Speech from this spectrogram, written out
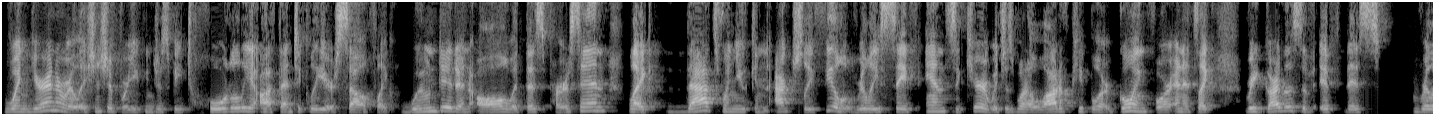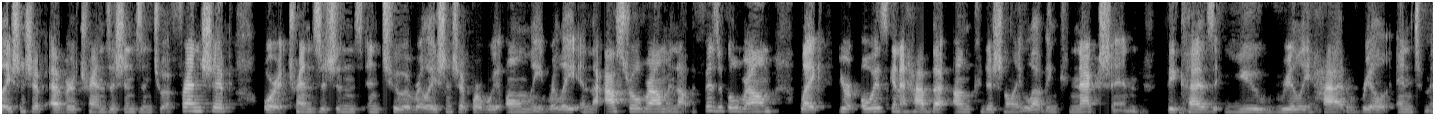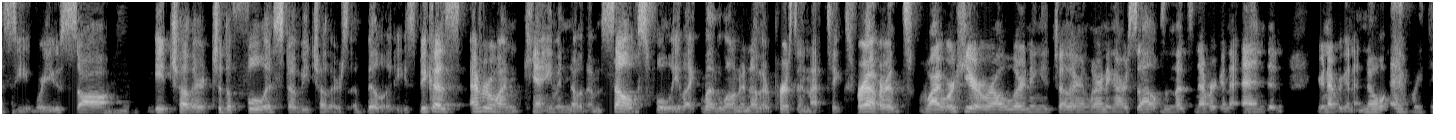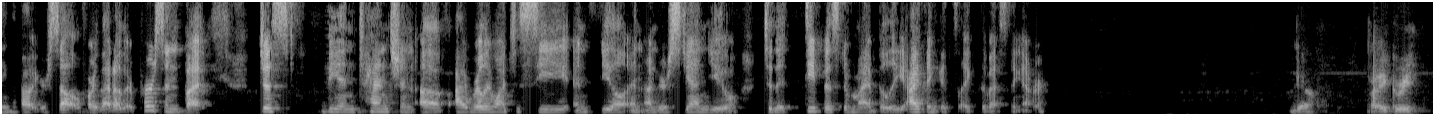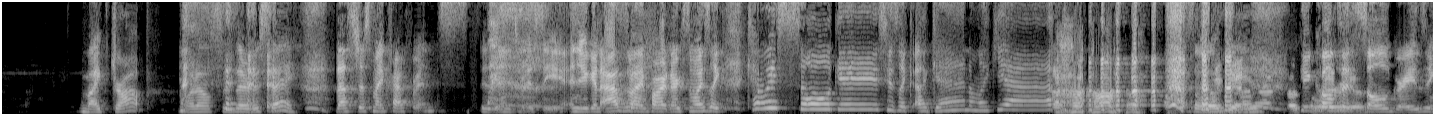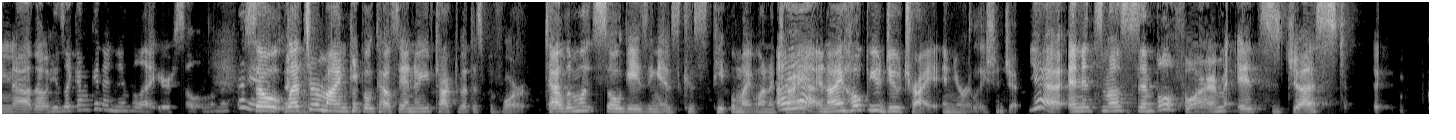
when you're in a relationship where you can just be totally authentically yourself, like wounded and all with this person, like that's when you can actually feel really safe and secure, which is what a lot of people are going for. And it's like, regardless of if this relationship ever transitions into a friendship or it transitions into a relationship where we only relate in the astral realm and not the physical realm like you're always going to have that unconditionally loving connection because you really had real intimacy where you saw Mhm. each other to the fullest of each other's abilities because everyone can't even know themselves fully like let alone another person that takes forever. It's why we're here. We're all learning each other and learning ourselves and that's never going to end and you're never going to know everything about yourself or that other person. But just the intention of i really want to see and feel and understand you to the deepest of my ability i think it's like the best thing ever Yeah, I agree. Mic drop. What else is there to say? That's just my preference is intimacy. And you can ask my partner because I'm always like, can we soul gaze? He's like, again? I'm like, yeah. Soul Again, gaze. that's he calls it soul grazing now, though. He's like, I'm going to nibble at your soul. I'm like, okay. So let's remind people, Kelsey. I know you've talked about this before. Tell Yeah. them what soul gazing is because people might want to Oh, try yeah. it. And I hope you do try it in your relationship. Yeah, in its most simple form, it's just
